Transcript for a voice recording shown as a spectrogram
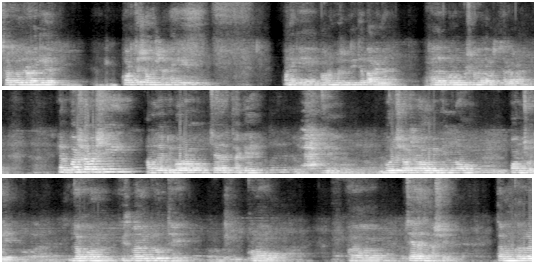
ছাত্রদের অনেকের অর্থের সমস্যা থাকে, অনেকে ভরণ পোষণ দিতে পারে না, তাদের ভরণ পোষণের ব্যবস্থা করা। এর পাশাপাশি আমাদের একটি বড় চ্যালেঞ্জ থাকে যে বরিশাল সহ বিভিন্ন অঞ্চলে যখন ইসলামের বিরুদ্ধে কোনো চ্যালেঞ্জ আসে তার মোকাবেলা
